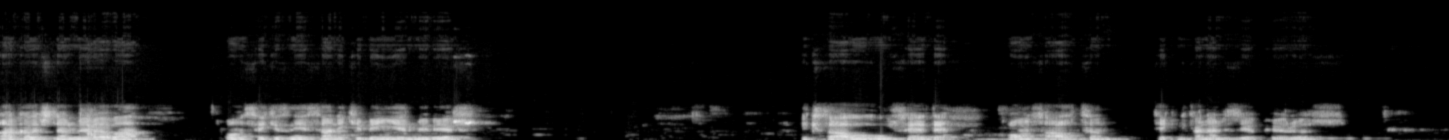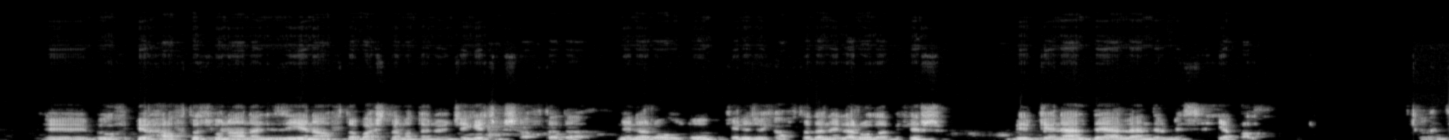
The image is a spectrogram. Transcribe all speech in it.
Arkadaşlar merhaba. 18 Nisan 2021 XAU USD ons altın teknik analizi yapıyoruz. Ee, bu bir hafta sonu analizi yeni hafta başlamadan önce geçmiş haftada neler oldu, gelecek haftada neler olabilir bir genel değerlendirmesi yapalım. Evet.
